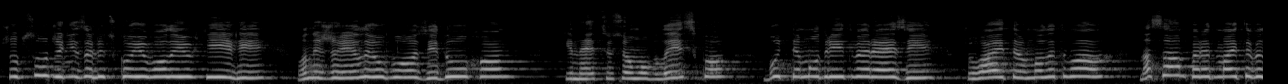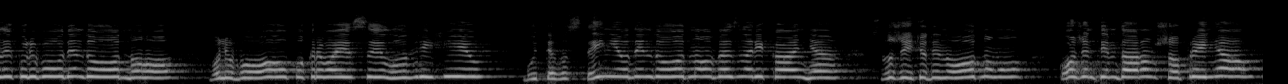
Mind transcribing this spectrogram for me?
щоб суджені за людською волею в тілі, вони жили у Бозі духом. Кінець усьому близько, будьте мудрі й тверезі, чувайте в молитвах, насамперед майте велику любов один до одного, бо любов покриває силу гріхів. Будьте гостинні один до одного без нарікання, служіть один одному, кожен тим даром, що прийняв,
